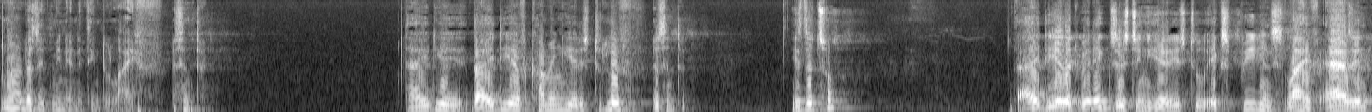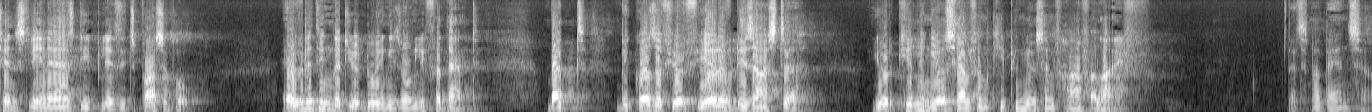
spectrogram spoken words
nor does it mean anything to life, isn't it? The idea… the idea of coming here is to live, isn't it? Is that so? The idea that we are existing here is to experience life as intensely and as deeply as it's possible. Everything that you're doing is only for that. But because of your fear of disaster, you're killing yourself and keeping yourself half alive. That's not the answer,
